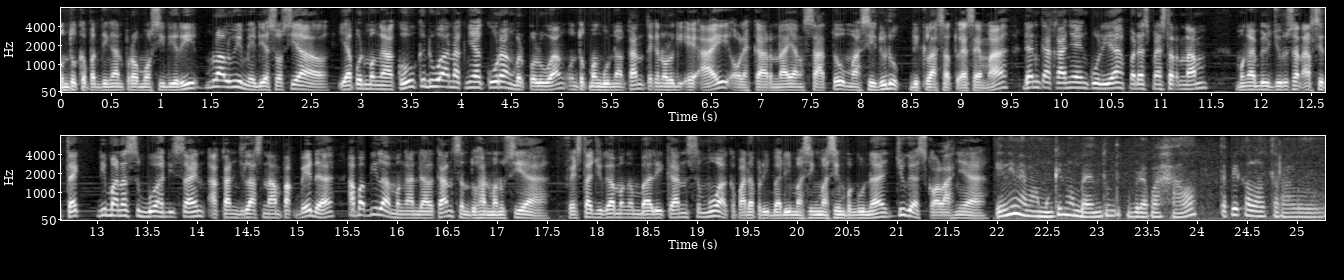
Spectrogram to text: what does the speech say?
untuk kepentingan promosi diri melalui media sosial. Ia pun mengaku kedua anaknya kurang berpeluang untuk menggunakan teknologi AI oleh karena yang satu masih duduk di kelas 1 SMA dan kakaknya yang kuliah pada semester 6 mengambil jurusan arsitek di mana sebuah desain akan jelas nampak beda apabila mengandalkan sentuhan manusia. Vesta juga mengembalikan semua kepada pribadi masing-masing pengguna juga sekolahnya. Ini memang mungkin membantu untuk beberapa hal, tapi kalau terlalu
